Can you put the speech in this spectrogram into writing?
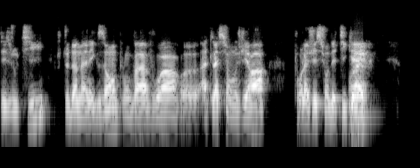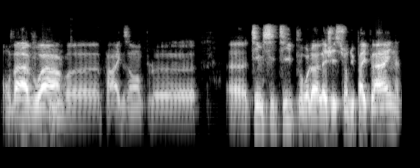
des outils. Je te donne un exemple. On va avoir euh, Atlassian Jira pour la gestion des tickets. Ouais. On va avoir, euh, par exemple, euh, euh, TeamCity pour la, la, gestion du pipeline.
